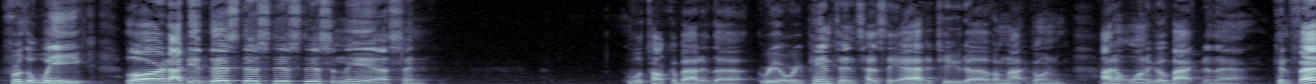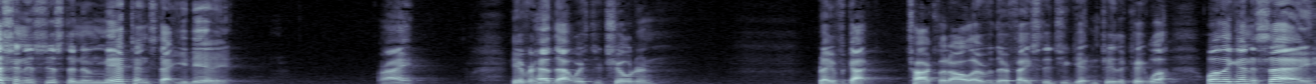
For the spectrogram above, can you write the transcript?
for the week. Lord, I did this, this, this, this, and this, and we'll talk about it. The real repentance has the attitude of, I'm not going, I don't want to go back to that. Confession is just an admittance that you did it. Right? You ever had that with your children? They've got chocolate all over their face. Did you get into the cake? Well, what are they going to say?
